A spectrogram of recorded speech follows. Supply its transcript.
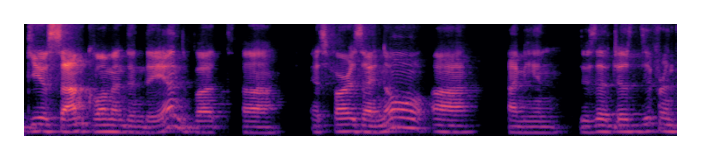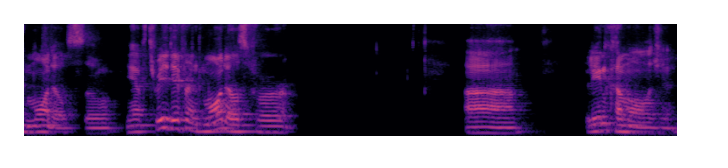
give some comment in the end, but uh, as far as I know, uh, I mean, these are just different models. So you have three different models for uh, link homology.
